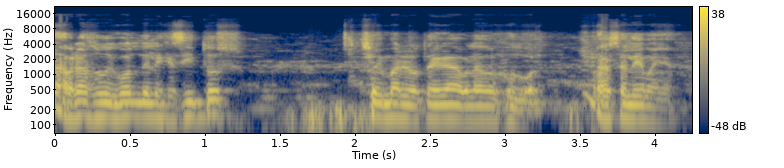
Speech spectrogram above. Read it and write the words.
Abrazo de gol de lejecitos. Soy Mario Ortega hablando de fútbol. Hasta el día de mañana.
